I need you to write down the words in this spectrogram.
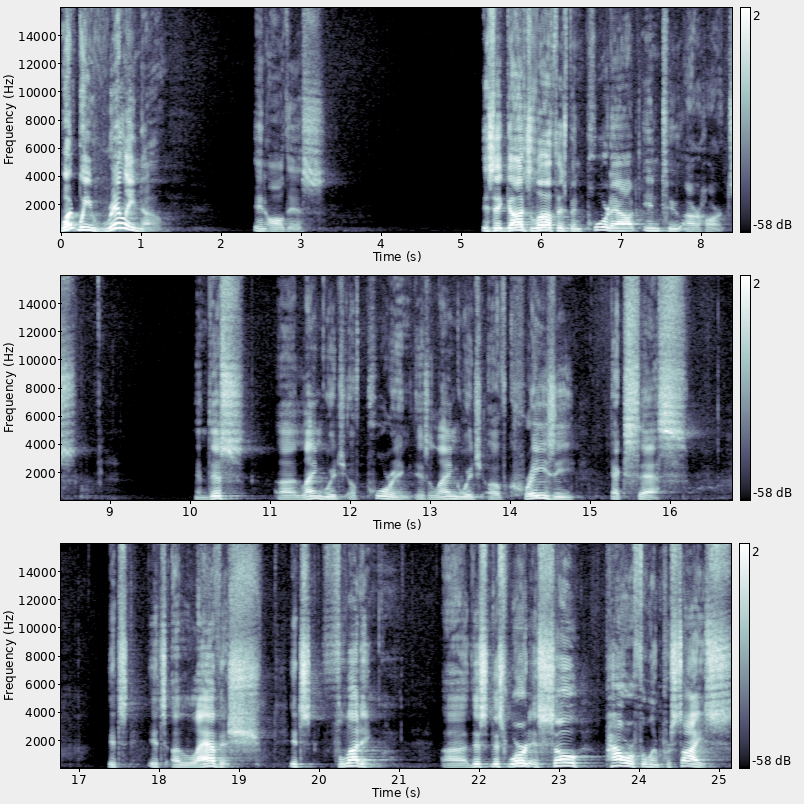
What we really know in all this is that God's love has been poured out into our hearts. And this uh, language of pouring is language of crazy excess. It's, it's a lavish, it's flooding. Uh, this, this word is so powerful and precise.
